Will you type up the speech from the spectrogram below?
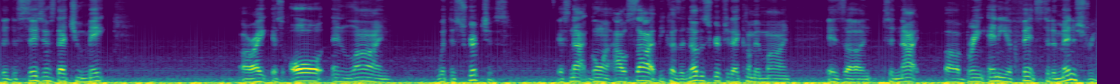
the decisions that you make, all right, it's all in line with the scriptures. It's not going outside because another scripture that come in mind is uh, to not uh, bring any offense to the ministry.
